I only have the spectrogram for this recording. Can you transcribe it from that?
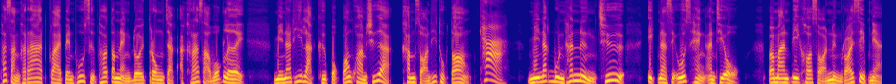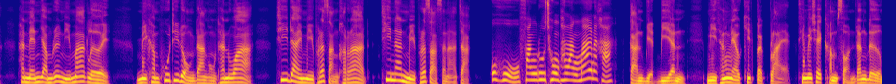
พระสังฆราชกลายเป็นผู้สืบทอดตำแหน่งโดยตรงจากอัครสาวกเลย มีหน้าที่หลักคือปกป้องความเชื่อคำสอนที่ถูกต้อง ค่ะ มีนักบุญท่านหนึ่ง ชื่ออิกนาซิอุสแห่งอันทิโอก ประมาณปีคศ110 เนี่ย ท่านเน้นย้ำเรื่องนี้มากเลย มีคำพูดที่โด่งดังของท่านว่า ที่ใดมีพระสังฆราช ที่นั่นมีพระศาสนาจักร โอ้โห ฟังดูชงพลังมากนะคะ การเบียดเบียน มีทั้งแนวคิดแปลกๆ ที่ไม่ใช่คำสอนดั้งเดิม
